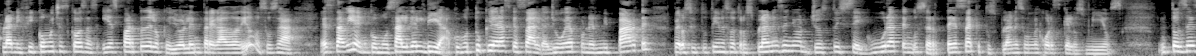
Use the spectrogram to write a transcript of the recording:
planifico muchas cosas y es parte de lo que yo le he entregado a Dios, o sea, está bien, como salga el día, como tú quieras que salga, yo voy a poner mi parte, pero si tú tienes otros planes, Señor, yo estoy segura, tengo certeza que tus planes son mejores que los míos. Entonces,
